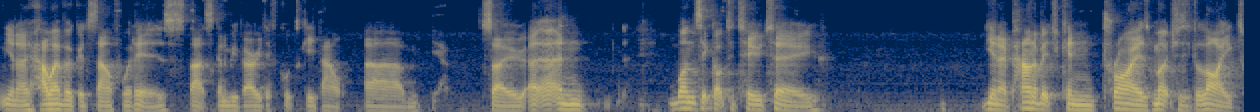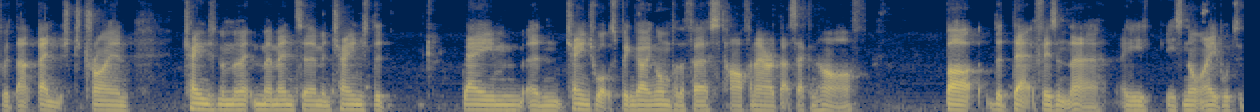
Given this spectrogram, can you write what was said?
you know, however good Southwood is, that's going to be very difficult to keep out. Um, yeah. So, and once it got to 2 2, you know, Paunovic can try as much as he likes with that bench to try and change the momentum and change the game and change what's been going on for the first half an hour of that second half. But the depth isn't there. He he's not able to,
